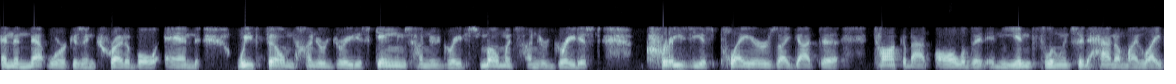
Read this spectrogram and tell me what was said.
and the network is incredible. And we filmed 100 greatest games, 100 greatest moments, 100 greatest, craziest players. I got to talk about all of it and the influence it had on my life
